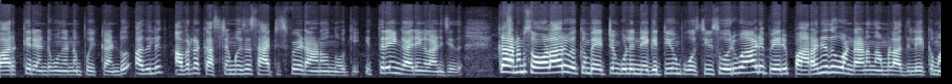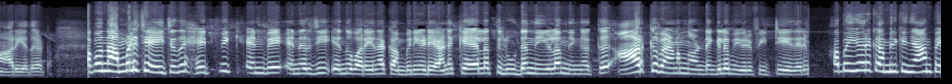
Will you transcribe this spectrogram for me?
വർക്ക് രണ്ട് മൂന്നെണ്ണം പോയി കണ്ടു. അതിൽ അവരുടെ കസ്റ്റമേഴ്സ് സാറ്റിസ്ഫൈഡ് ആണോ എന്ന് നോക്കി. ഇത്രയും കാര്യങ്ങളാണ് ചെയ്തത്. കാരണം സോളാർ വെക്കുമ്പോൾ ഏറ്റവും കൂടുതൽ നെഗറ്റീവും പോസിറ്റീവ്സും ഒരുപാട് പേര് പറഞ്ഞതുകൊണ്ടാണ് നമ്മൾ അതിലേക്ക് മാറിയത് കേട്ടോ. അപ്പോൾ നമ്മൾ ചെയ്യിച്ചത് ഹെറ്റ്വിക് എൻവേ എനർജി എന്ന് പറയുന്ന കമ്പനിയുടെയാണ്. കേരളത്തിലുടനീളം നിങ്ങൾക്ക് ആർക്ക് വേണമെന്നുണ്ടെങ്കിലും ഇവർ ഫിറ്റ് ചെയ്ത് തരും. അപ്പോൾ ഈ ഒരു കമ്പനിക്ക് ഞാൻ പേ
